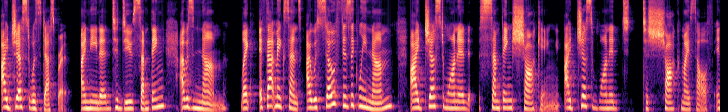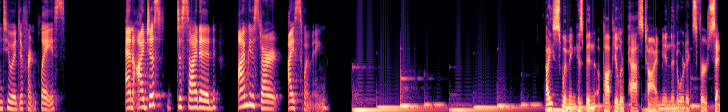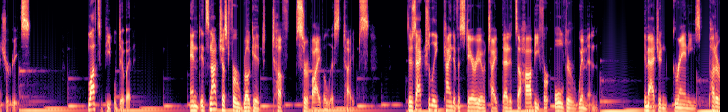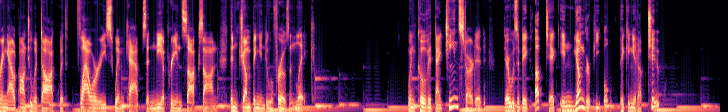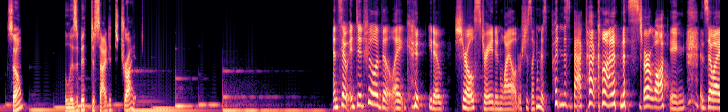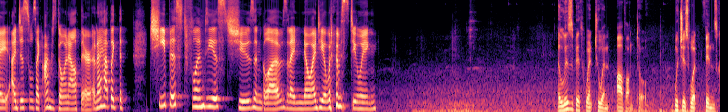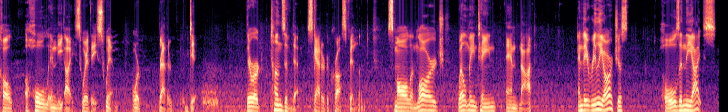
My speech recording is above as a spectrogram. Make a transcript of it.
I just was desperate. I needed to do something. I was numb. Like, if that makes sense, I was so physically numb. I just wanted something shocking. I just wanted to shock myself into a different place. And I just decided I'm going to start ice swimming. Ice swimming has been a popular pastime in the Nordics for centuries. Lots of people do it. And it's not just for rugged, tough survivalist types. There's actually kind of a stereotype that it's a hobby for older women. Imagine grannies puttering out onto a dock with flowery swim caps and neoprene socks on, then jumping into a frozen lake. When COVID 19 started, there was a big uptick in younger people picking it up too. So, Elizabeth decided to try it. And so it did feel a bit like, you know, Cheryl Strayed in Wild, where she's like, I'm just putting this backpack on, I'm start walking. And so I I just was like, I'm just going out there. And I had like the cheapest, flimsiest shoes and gloves, and I had no idea what I was doing. Elizabeth went to an avanto, which is what Finns call a hole in the ice where they swim, or rather, dip. There are tons of them scattered across Finland, small and large, well maintained and not. And they really are just holes in the ice.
